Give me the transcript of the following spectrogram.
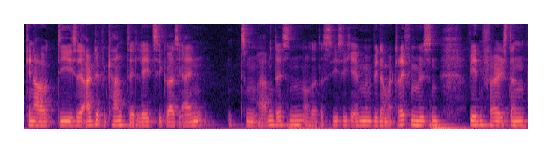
genau, diese alte Bekannte lädt sie quasi ein zum Abendessen oder dass sie sich eben wieder mal treffen müssen. Auf jeden Fall ist dann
